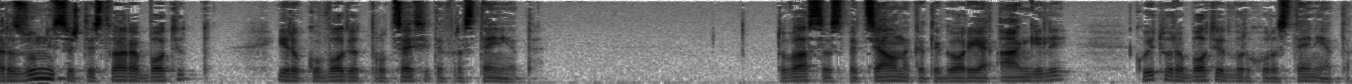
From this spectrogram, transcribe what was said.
Разумни същества работят и ръководят процесите в растенията. Това са специална категория ангели, които работят върху растенията.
